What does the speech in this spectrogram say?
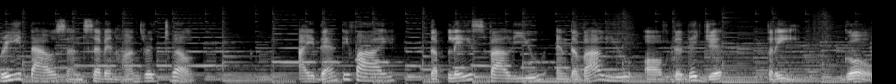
3712. Identify the place value and the value of the digit 3. Go!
